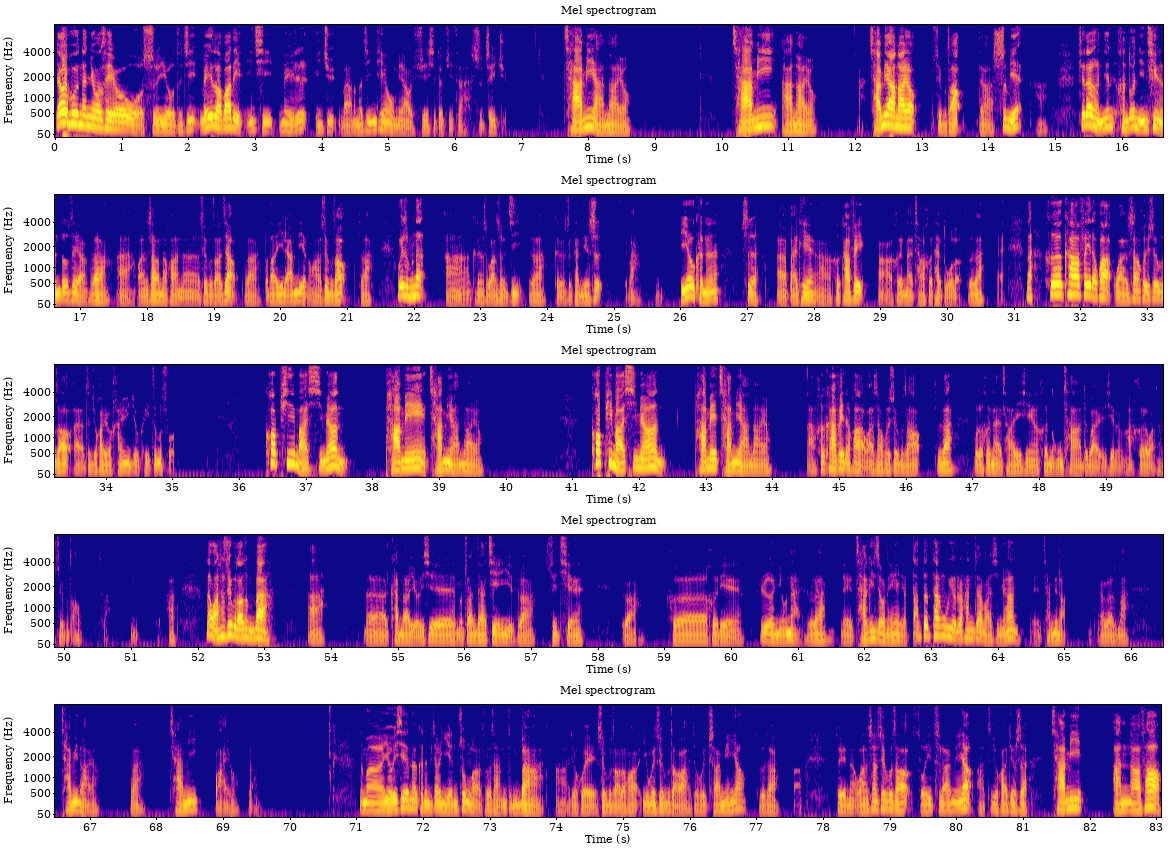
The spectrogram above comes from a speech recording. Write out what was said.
여러분 안녕하세요. 我是柚子鸡，每早八点一起每日一句。那那么今天我们要学习的句子啊是这句：잠이안와 요， 잠이안와 요， 啊，잠이안와 요， 睡不着，对吧？失眠啊。现在很年很多年轻人都这样，是吧？啊，晚上的话呢睡不着觉，是吧？不到一两点的话睡不着，是吧？为什么呢？啊，可能是玩手机，是吧？可能是看电视，对吧？嗯，也有可能是。 啊，白天啊喝咖啡啊喝奶茶喝太多了，是不是？哎，那喝咖啡的话，晚上会睡不着。哎，这句话用韩语就可以这么说：커피마시면밤에잠이안와 요。 커피마시면밤에잠이안와 요。 啊，喝咖啡的话，晚上会睡不着，是不是？或者喝奶茶，一些人喝浓茶，对吧？有一些人啊，喝了晚上睡不着，是吧？嗯，对啊。那晚上睡不着怎么办？啊？ 那看到有一些什么专家建议是吧？睡前，对吧？喝喝点热牛奶是不是？那자기전에따뜻한우유를한잔마시면잠이 나， 那个什么잠이나 요， 是吧？잠이와 요， 是吧？那么有一些呢，可能比较严重了，是不是？你怎么办啊？啊，就会睡不着的话，因为睡不着啊，就会吃安眠药，是不是啊？啊，所以呢，晚上睡不着，所以吃了安眠药啊。这句话就是잠이안나 서。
